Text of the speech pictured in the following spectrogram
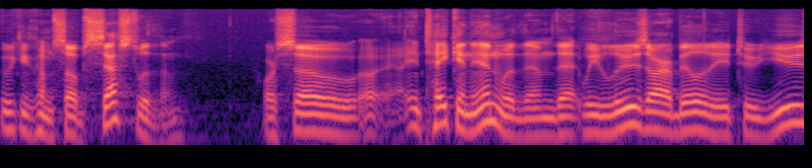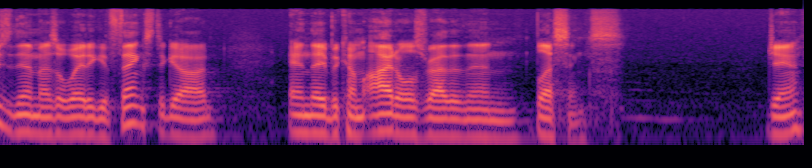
we can become so obsessed with them or so uh, taken in with them that we lose our ability to use them as a way to give thanks to God and they become idols rather than blessings. Jan?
